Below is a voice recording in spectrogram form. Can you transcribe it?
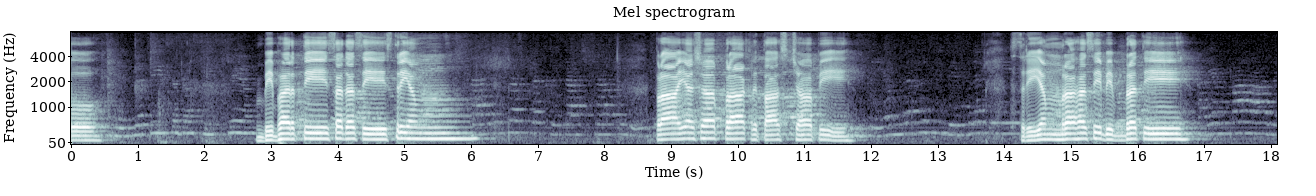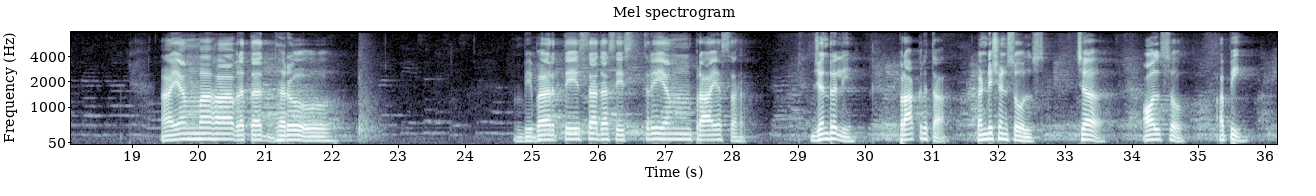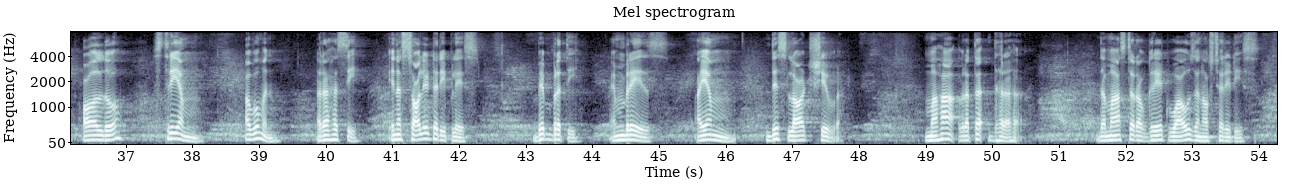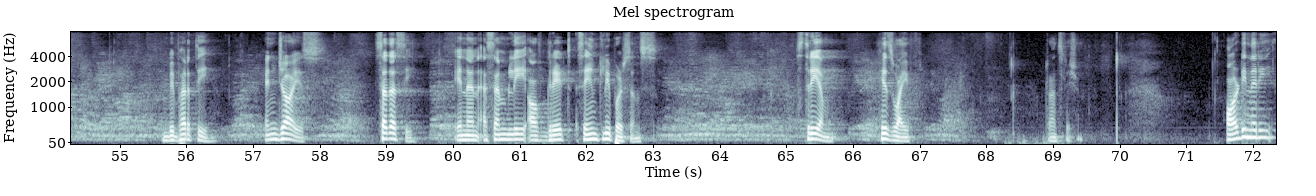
बिभर्ति सदसि स्त्रियम् प्रायशः प्राकृताश्चापि। स्त्रियं रहसि बिभ्रति। अयं महाव्रतद्धरो बिभर्ति सदसि स्त्रियं प्रायसः generally प्राकृता conditioned souls cha also api although striyam a woman rahasi in a solitary place bibrati embrace i am this lord shiva mahavratadharah the master of great vows and austerities bibharti enjoys sadasi in an assembly of great saintly persons. Striyam, his wife. Translation Ordinary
